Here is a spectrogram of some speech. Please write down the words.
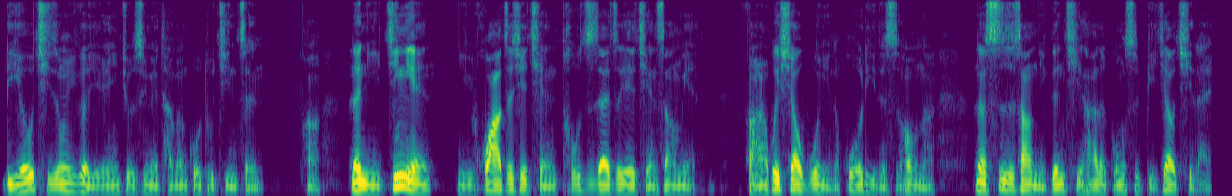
理由其中一个原因就是因为台湾过度竞争啊。那你今年你花这些钱投资在这些钱上面，反而会消薄你的获利的时候呢？那事实上你跟其他的公司比较起来，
